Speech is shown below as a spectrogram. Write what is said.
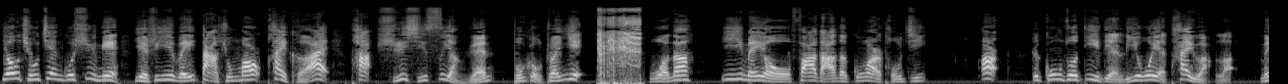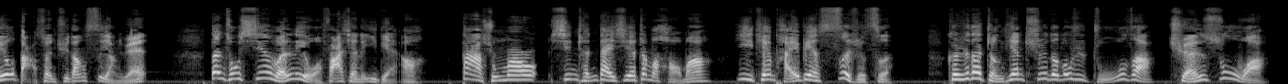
要求见过世面，也是因为大熊猫太可爱，怕实习饲养员不够专业。我呢，一没有发达的肱二头肌，二这工作地点离我也太远了，没有打算去当饲养员。但从新闻里我发现了一点啊，大熊猫新陈代谢这么好吗？一天排便四十次，可是它整天吃的都是竹子全素啊，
